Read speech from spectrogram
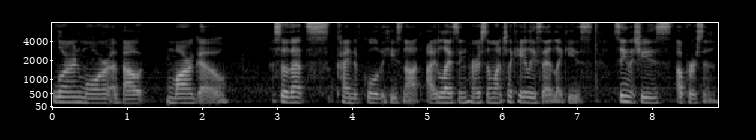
learn more about Margot. So that's kind of cool that he's not idolizing her so much, like Haley said, like he's seeing that she's a person.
